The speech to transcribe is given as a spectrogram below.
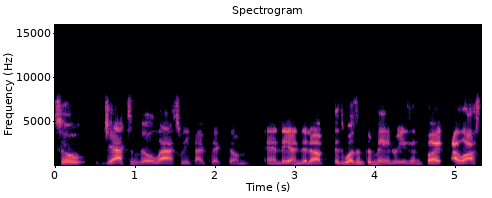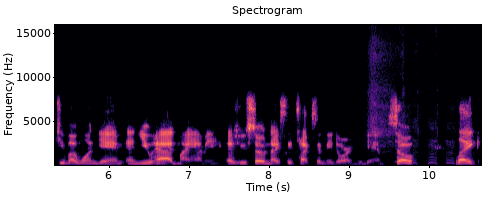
So Jacksonville last week, I picked them, and they ended up. It wasn't the main reason, but I lost you by one game, and you had Miami, as you so nicely texted me during the game. So, like,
